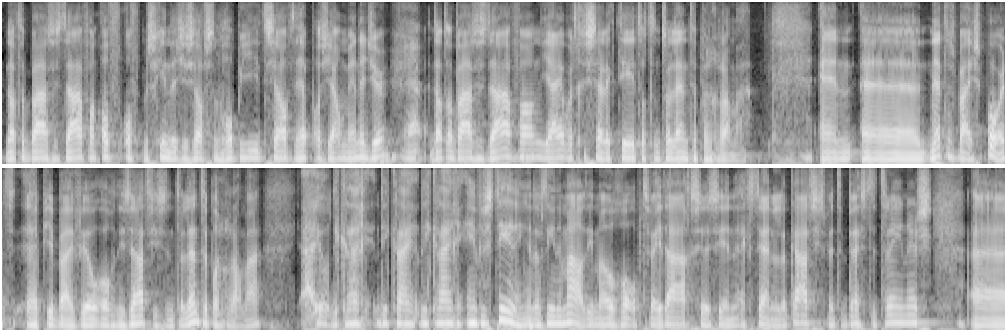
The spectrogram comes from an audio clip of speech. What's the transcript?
dat op basis daarvan, of, of misschien dat je zelfs een hobby hetzelfde hebt als jouw manager. Ja. Dat op basis daarvan jij wordt geselecteerd tot een talentenprogramma. En uh, net als bij sport heb je bij veel organisaties een talentenprogramma. Ja joh, die krijgen, die krijgen, die krijgen investeringen. Dat is niet normaal. Die mogen op tweedaagse in externe locaties met de beste trainers. Uh,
